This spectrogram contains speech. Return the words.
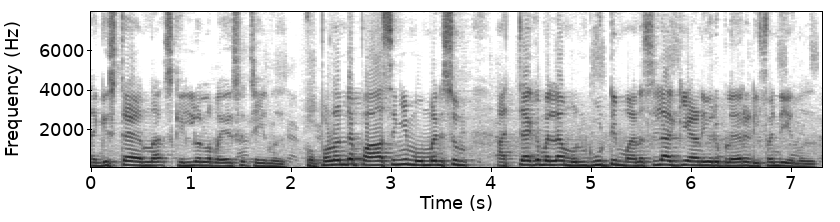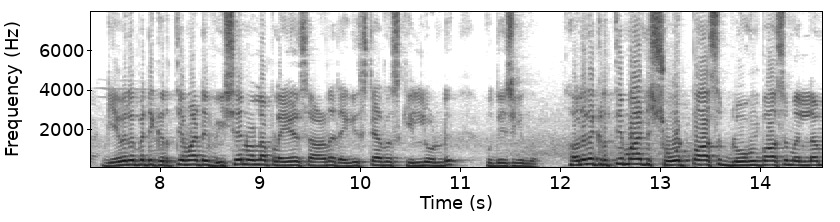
റെഗിസ്റ്റ എന്ന സ്കില്ലുള്ള പ്ലേയേഴ്സ് ചെയ്യുന്നത്. ഒപ്പോണന്റെ പാസിങ്ങും മൂവ്മെന്റ്സും അറ്റാക്കും എല്ലാം മുൻകൂട്ടി മനസ്സിലാക്കിയാണ് ഈ ഒരു പ്ലെയർ ഡിഫെൻഡ് ചെയ്യുന്നത്. ഗെയിമിനെ പറ്റി കൃത്യമായിട്ട് വിഷനുള്ള പ്ലേയേഴ്സാണ് രജിസ്റ്റർ എന്ന സ്കില്ലുകൊണ്ട് ഉദ്ദേശിക്കുന്നത്. അതുപോലെ കൃത്യമായിട്ട് ഷോർട്ട് പാസും ലോങ് പാസും എല്ലാം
